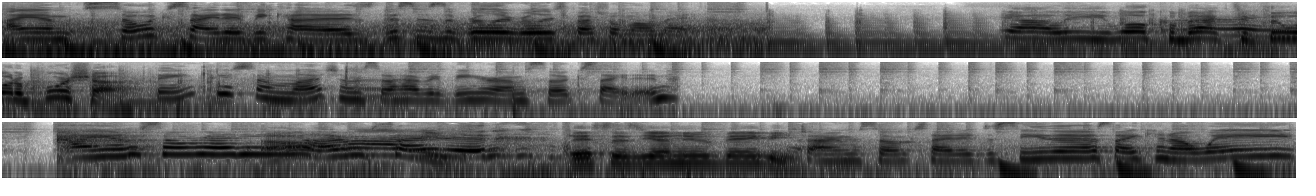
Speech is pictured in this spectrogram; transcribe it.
I am so excited because this is a really, really special moment. Hey Allie, welcome back to Clearwater Porsche. Thank you so much. I'm so happy to be here. I'm so excited. I am so ready. I'm All right. excited. This is your new baby. I'm so excited to see this. I cannot wait.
